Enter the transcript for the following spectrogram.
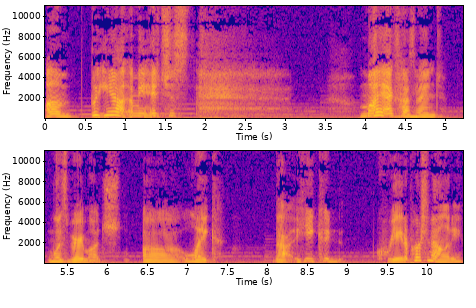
Um, but yeah, I mean, it's just my ex husband was very much uh like that. He could create a personality.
